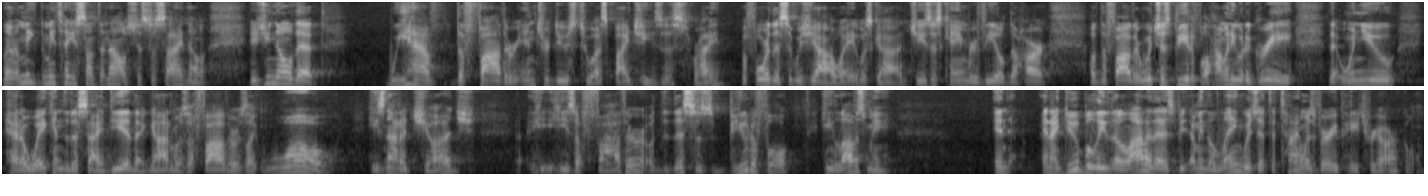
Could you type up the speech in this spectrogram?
Let me, let me tell you something else, just a side note. Did you know that we have the Father introduced to us by Jesus, right? Before this, it was Yahweh, it was God. Jesus came, revealed the heart of the Father, which is beautiful. How many would agree that when you had awakened to this idea that God was a Father, it was like, whoa, He's not a judge, He's a Father? Oh, this is beautiful. He loves me. And, and I do believe that a lot of that is, I mean, the language at the time was very patriarchal.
